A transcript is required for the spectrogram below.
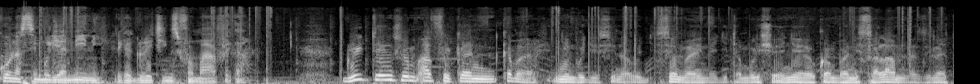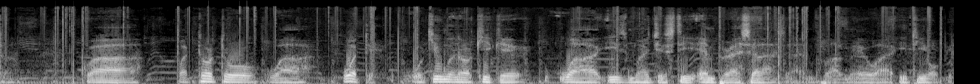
Ulikuwa unasimulia nini katika Greetings from Africa? Greetings from Africa kama nyimbo jinsi inavyosema inajitambulisha yenyewe kwamba ni salamu nazileta kwa watoto wa wote wa kiume na wa kike wa His Majesty Empress Selassie, mfalme wa Ethiopia.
